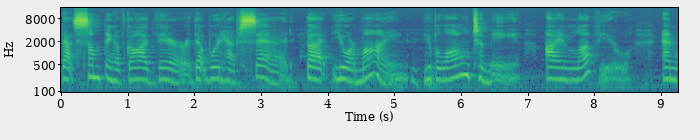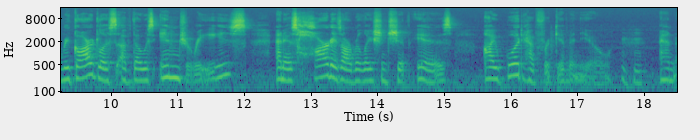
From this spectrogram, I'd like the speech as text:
that something of God there that would have said, but you are mine, you belong to me, I love you. And regardless of those injuries, and as hard as our relationship is, I would have forgiven you. And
